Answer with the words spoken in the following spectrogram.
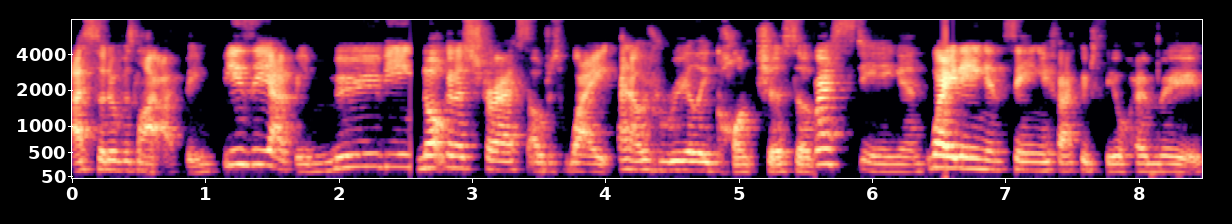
I sort of was like, I've been busy, I've been moving, not gonna stress, I'll just wait. And I was really conscious of resting and waiting and seeing if I could feel her move.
